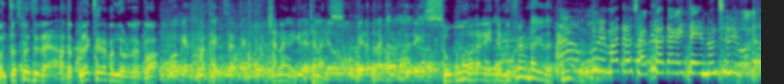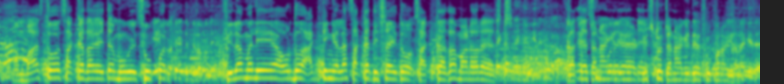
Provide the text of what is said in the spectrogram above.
ಒಂದು ಸಸ್ಪೆನ್ಸ್ ಇದೆ. ಅದ ಪ್ರೇಕ್ಷಕರ ಬಂದು ನೋಡಬೇಕು. ಓಕೆ ತುಂಬ ಥ್ಯಾಂಕ್ಸ್ ಸರ್ ಚೆನ್ನಾಗಿದೆ, ಚೆನ್ನಾಗಿದೆ. ಸೂಪರ್ ಆಗೈತೆ ಡಿಫ್ರೆಂಟ್ ಆಗಿದೆ. ಮೂವಿ ಮಾತ್ರ ಇನ್ನೊಂದ್ಸಲಿ ನಮ್ಮ ಬಾಸ್ತು ಸಕ್ಕತ್ತಾಗೈತೆ ಮೂವಿ ಸೂಪರ್ ಫಿಲಮ್ ಅಲ್ಲಿ ಆಯ್ತು ಫಿಲಮಲ್ಲಿ ಅವ್ರದ್ದು ಆಕ್ಟಿಂಗ್ ಎಲ್ಲ ಸಖತ್ ಇಷ್ಟ ಆಯ್ತು. ಸಕ್ಕತ್ತ ಮಾಡವ್ರೆ ಹೇಗಿದೆ ಕತೆ ಚೆನ್ನಾಗಿದೆ ಟ್ವಿಸ್ಟು ಚೆನ್ನಾಗಿದೆ ಸೂಪರ್ ಆಗಿದೆ.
